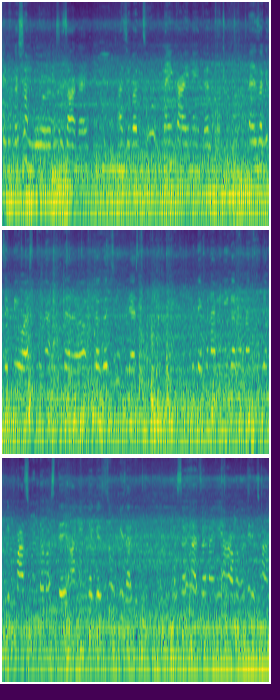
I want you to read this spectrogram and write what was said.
ते बघा शंभू वगैरे असं जागा आहे. अजिबात झोप नाही काय नाही तर त्या जागेचे पिव असते ना तर लगेच झोपले असते कुठे पण आम्ही निघालो ना तिथे पाच मिनटं बसते आणि लगेच झोपी जाते. तसं ह्याचं नाही हा बघा किती छान.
